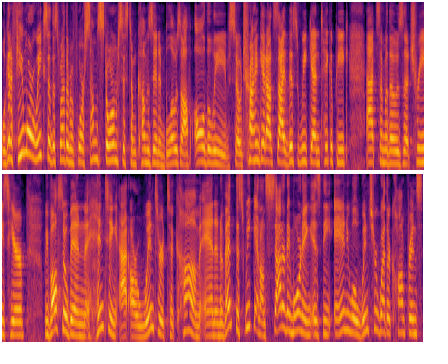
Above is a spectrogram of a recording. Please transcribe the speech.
We'll get a few more weeks of this weather before some storm system comes in and blows off all the leaves. So try and get outside this weekend take a peek at some of those uh, trees here. We've also been hinting at our winter to come and an event this weekend on Saturday morning is the annual winter weather conference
